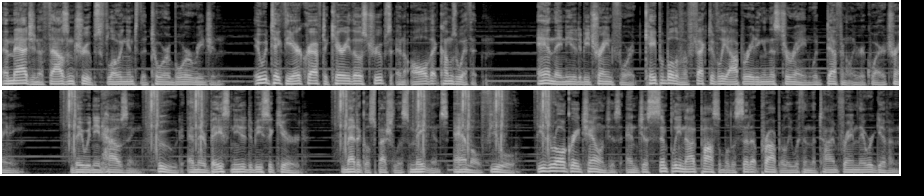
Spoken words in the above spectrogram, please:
Imagine a thousand troops flowing into the Tora Bora region. It would take the aircraft to carry those troops and all that comes with it. And they needed to be trained for it. Capable of effectively operating in this terrain would definitely require training. They would need housing, food, and their base needed to be secured. Medical specialists, maintenance, ammo, fuel. These are all great challenges and just simply not possible to set up properly within the time frame they were given.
